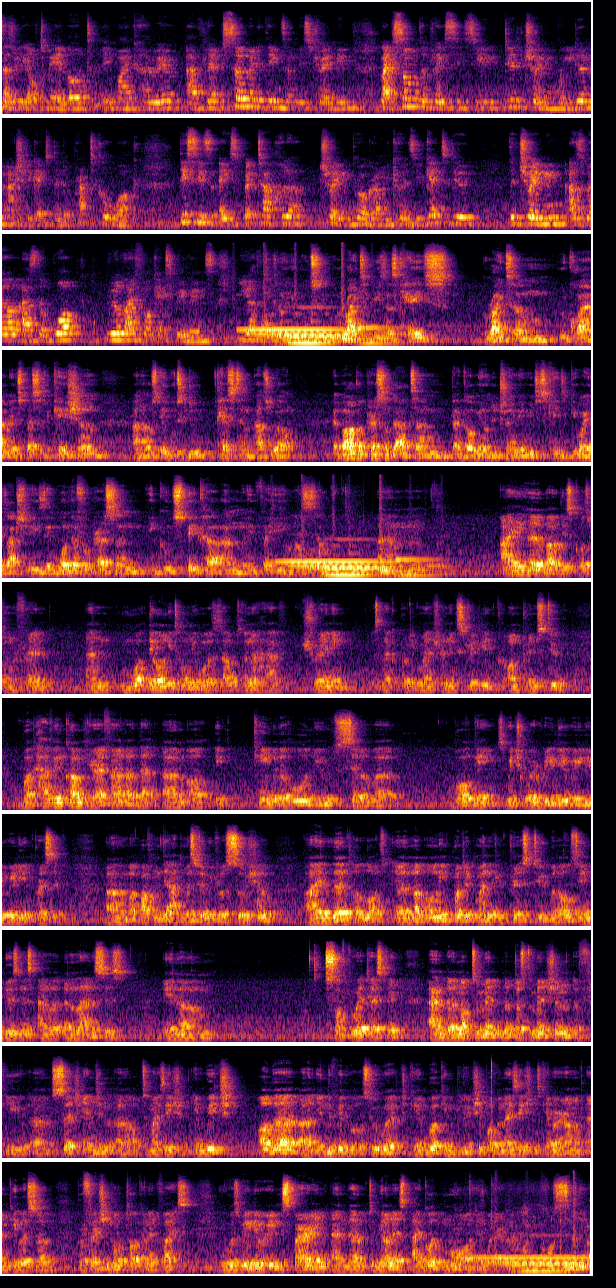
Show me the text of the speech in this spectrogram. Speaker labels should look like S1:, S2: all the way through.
S1: a lot in my career. I've learned so many things on this training. Like some of the places you do the training but you don't actually get to do the practical work. This is a spectacular training program because you get to do the training as well as the work, real life work experience. You have to
S2: You're able to write a business case, write um, requirement specification, and I was able to do testing as well. About the person that um, that got me on the training, which is Katie Giwa, is actually he's a wonderful person, a good speaker, and a very
S3: Um, I heard about this course from a friend, and what they only told me was I was going to have training, just like a project man training, strictly on Prince 2. But having come here, I found out that um, uh, it came with a whole new set of uh, ball games, which were really, really, really impressive. Um, apart from the atmosphere, which was social, I learned a lot, uh, not only in project management, Prince 2, but also in business anal analysis, in um, software testing, and uh, not to men not just to mention a few, uh, search engine uh, optimization, in which other uh, individuals who work, work in blue chip organizations came around and gave us a professional talk and advice. It was really, really inspiring, and um, to be honest, I got more than what I really wanted to see.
